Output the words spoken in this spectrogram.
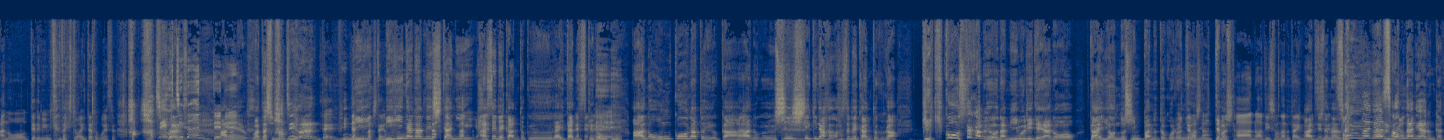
あのテレビ見てた人はいたと思いますよ。は八分？ってね。あのね私八分ってみんな言いましたよ。右斜め下に長谷部監督がいたんですけど、はい、あの温厚なというか、はい、あの紳士的な長谷部監督が激高したかのような身振りであの第4の審判のところに行ってました。あのアディショナルタイム、ね、そんなにあるんかそんなにあるんか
